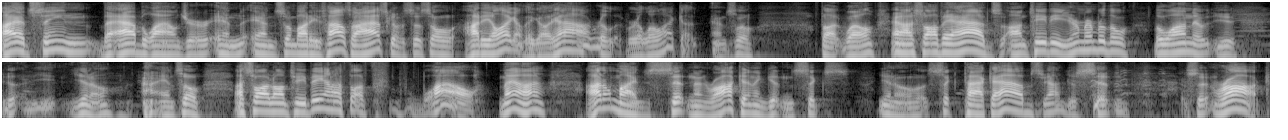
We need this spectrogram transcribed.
I had seen the ab lounger in, in somebody's house, and I asked them, I said, So, how do you like it? They go, Yeah, I really, really like it. And so thought, Well, and I saw the ads on TV. You remember the, the one that you, you, you know, and so I saw it on TV and I thought, wow, man, I, I don't mind sitting and rocking and getting six, you know, six pack abs. Yeah, just sit and, sit and rock.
